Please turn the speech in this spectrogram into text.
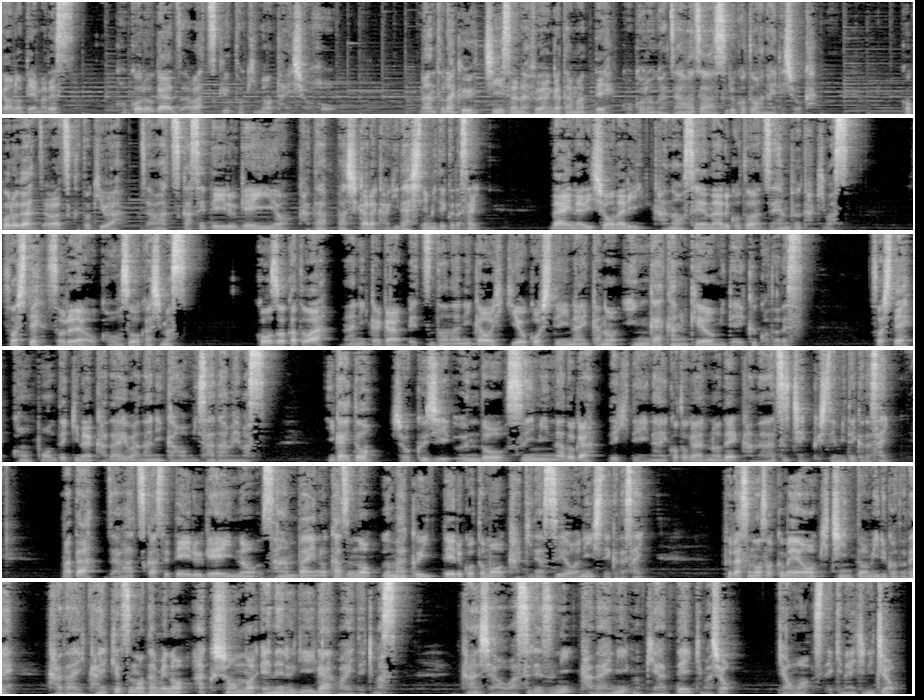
今日のテーマです。心がざわつく時の対処法。なんとなく小さな不安が溜まって心がざわざわすることはないでしょうか心がざわつく時は、ざわつかせている原因を片っ端から書き出してみてください。大なり小なり可能性のあることは全部書きます。そしてそれらを構造化します。構造化とは何かが別の何かを引き起こしていないかの因果関係を見ていくことです。そして根本的な課題は何かを見定めます。意外と食事、運動、睡眠などができていないことがあるので必ずチェックしてみてください。また、ざわつかせている原因の3倍の数のうまくいっていることも書き出すようにしてください。プラスの側面をきちんと見ることで、課題解決のためのアクションのエネルギーが湧いてきます。感謝を忘れずに課題に向き合っていきましょう。今日も素敵な一日を。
